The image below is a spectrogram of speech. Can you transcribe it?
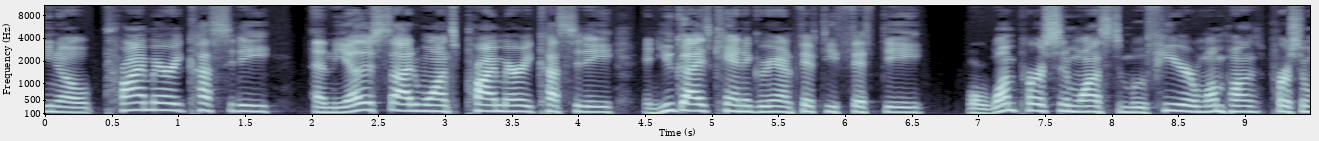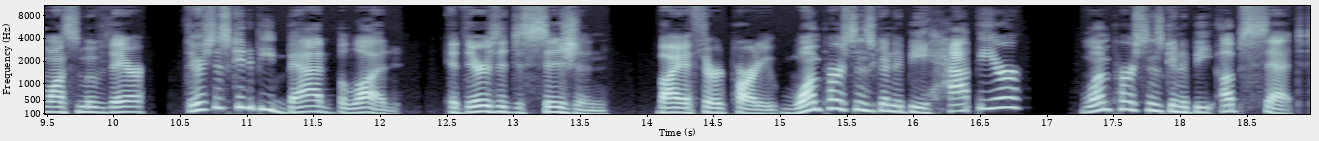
you know, primary custody and the other side wants primary custody and you guys can't agree on 50 50, or one person wants to move here and one person wants to move there, there's just going to be bad blood if there's a decision by a third party. One person's going to be happier, one person's going to be upset.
